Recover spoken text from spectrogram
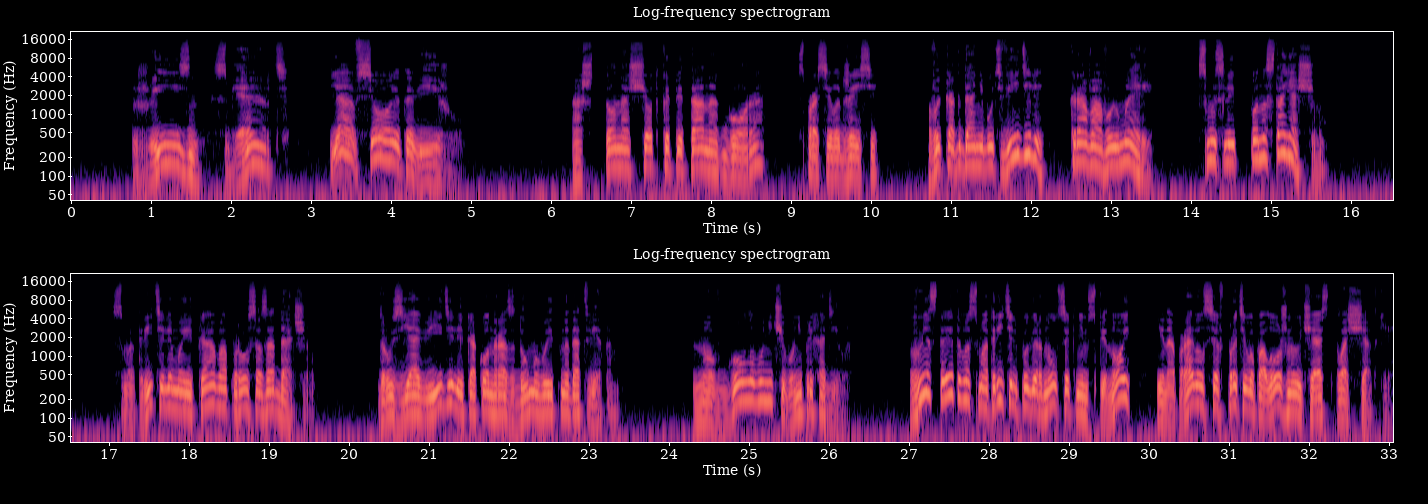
жизнь, смерть. Я все это вижу». «А что насчет капитана Гора?» — спросила Джейси. «Вы когда-нибудь видели кровавую Мэри? В смысле, по-настоящему?» Смотрителя маяка вопрос озадачил. Друзья видели, как он раздумывает над ответом. Но в голову ничего не приходило. Вместо этого смотритель повернулся к ним спиной и направился в противоположную часть площадки.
